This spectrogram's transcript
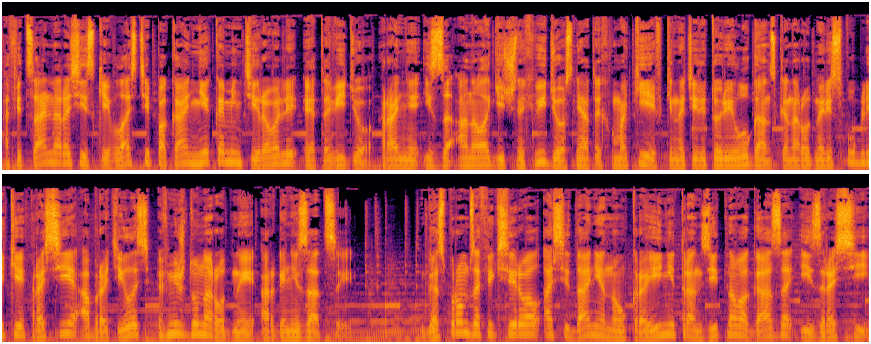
Официально российские власти пока не комментировали это видео. Ранее из-за аналогичных видео видео, снятых в Макеевке на территории Луганской Народной Республики, Россия обратилась в международные организации. «Газпром» зафиксировал оседание на Украине транзитного газа из России.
